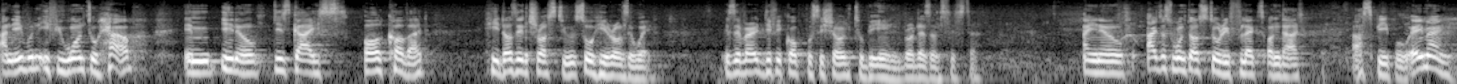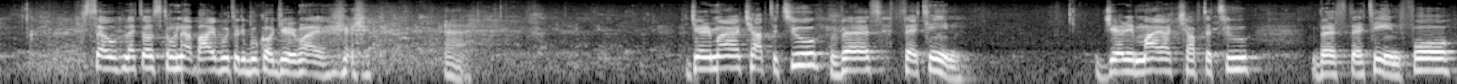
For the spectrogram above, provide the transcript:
And even if you want to help, him, you know, this guy is all covered. He doesn't trust you, so he runs away. It's a very difficult position to be in, brothers and sisters. And you know, I just want us to reflect on that as people. Amen. So let us turn our Bible to the book of Jeremiah. ah. Jeremiah chapter 2, verse 13. Jeremiah chapter 2, verse 13. For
